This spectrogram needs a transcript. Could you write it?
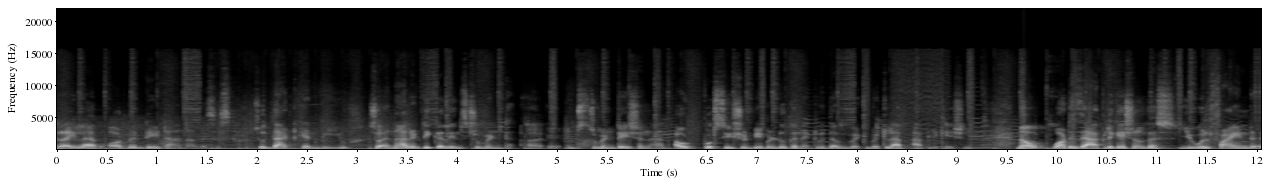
dry lab or the data analysis. So that can be you. So analytical instrument uh, instrumentation and outputs you should be able to connect with the wet, wet lab application. Now what is the application of this? You will find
